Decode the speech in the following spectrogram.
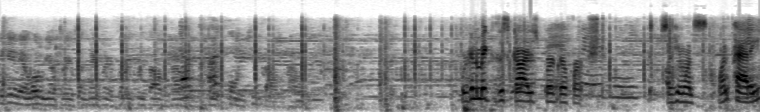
He gave me a load yesterday, said anything of thirty-three thousand pounds, forty-two thousand pounds. We're gonna make this guy's burger first. So he wants one patty,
